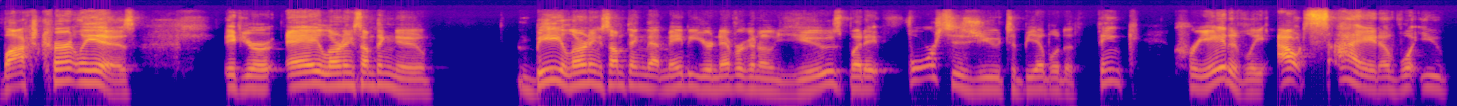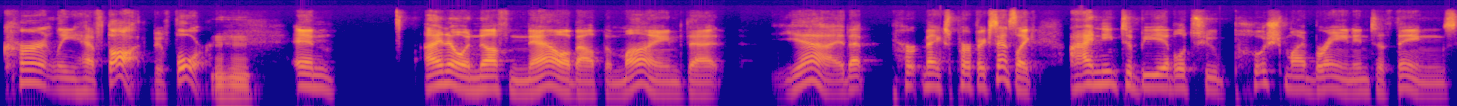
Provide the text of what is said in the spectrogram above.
box currently is, if you're A, learning something new, B, learning something that maybe you're never going to use, but it forces you to be able to think creatively outside of what you currently have thought before. Mm-hmm. And I know enough now about the mind that, yeah, that per- makes perfect sense. Like, I need to be able to push my brain into things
